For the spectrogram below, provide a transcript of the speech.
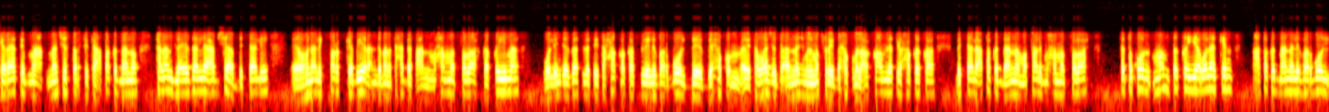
كراتب مع مانشستر سيتي. أعتقد أنه هالاند لا يزال لاعب شاب. بالتالي هنالك فرق كبير عندما نتحدث عن محمد صلاح كقيمة والإنجازات التي تحققت لليفربول بحكم تواجد النجم المصري بحكم الأرقام التي يحققها، بالتالي أعتقد بأن مطالب محمد صلاح ستكون منطقية ولكن أعتقد بأن ليفربول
